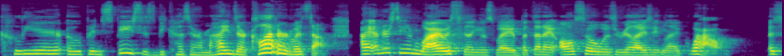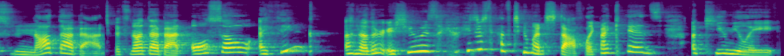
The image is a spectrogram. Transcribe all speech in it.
clear open spaces because our minds are cluttered with stuff. I understand why i was feeling this way but then i also was realizing like wow it's not that bad. It's not that bad. Also i think another issue is we just have too much stuff. Like my kids accumulate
